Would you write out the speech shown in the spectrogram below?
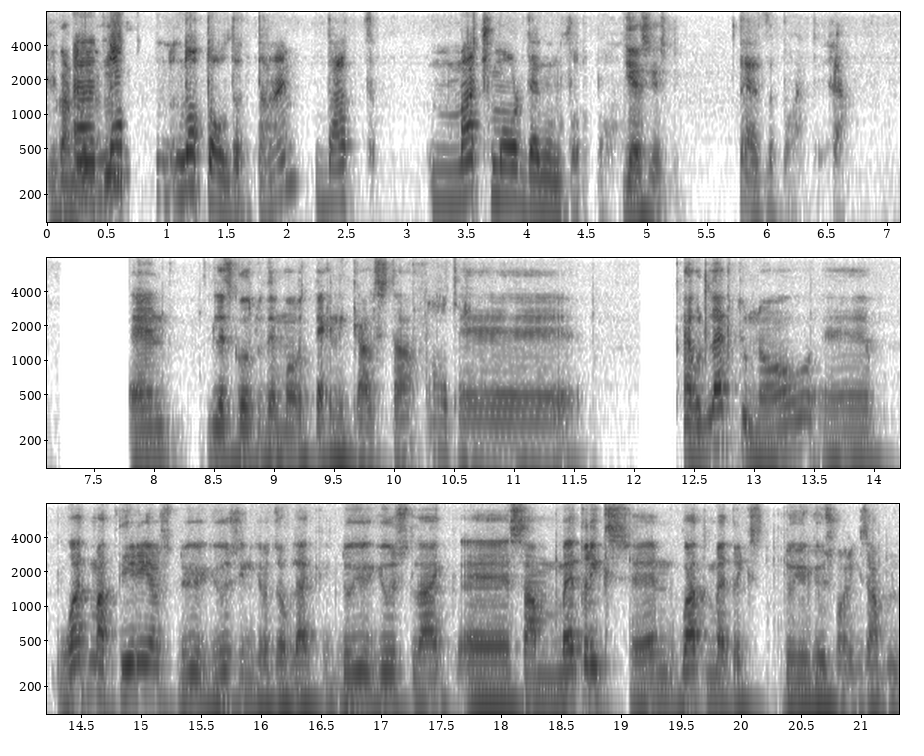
You can uh, not not all the time but much more than in football. Yes yes. That's the point yeah. And let's go to the more technical stuff okay. Uh, i would like to know uh, what materials do you use in your job? Like, do you use like uh, some metrics, and what metrics do you use, for example?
